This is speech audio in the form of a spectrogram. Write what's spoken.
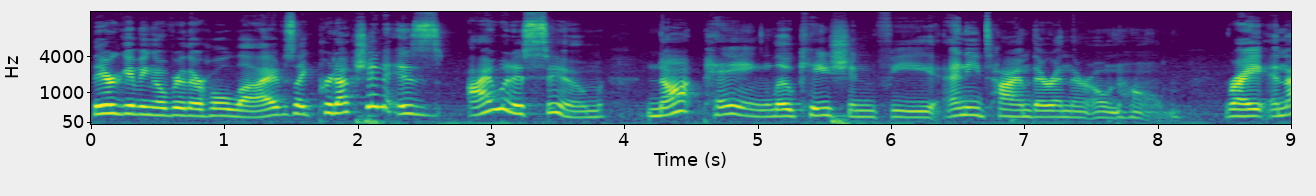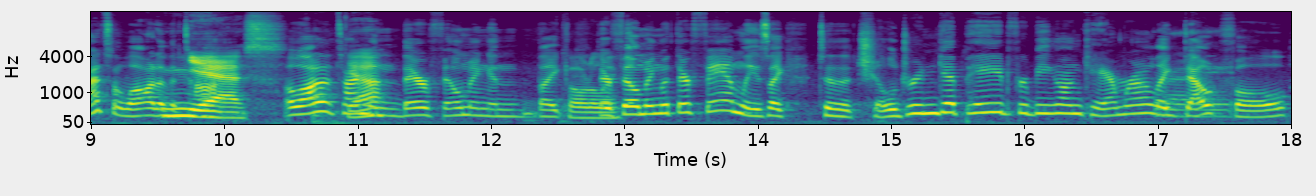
they're giving over their whole lives. Like production is, I would assume, not paying location fee anytime they're in their own home, right? And that's a lot of the time. Yes. A lot of the time Yeah. when they're filming and like Totally. they're filming with their families, like do the children get paid for being on camera? Like Right. doubtful,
